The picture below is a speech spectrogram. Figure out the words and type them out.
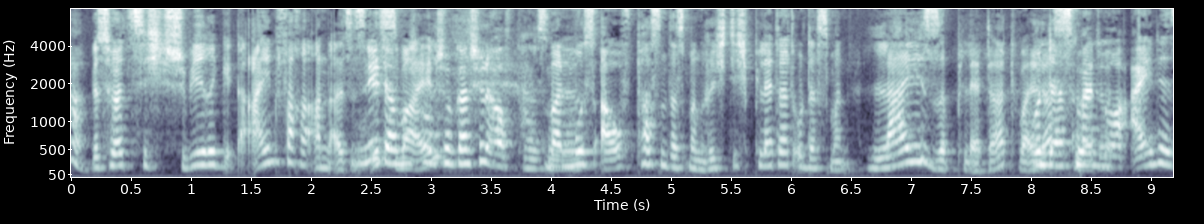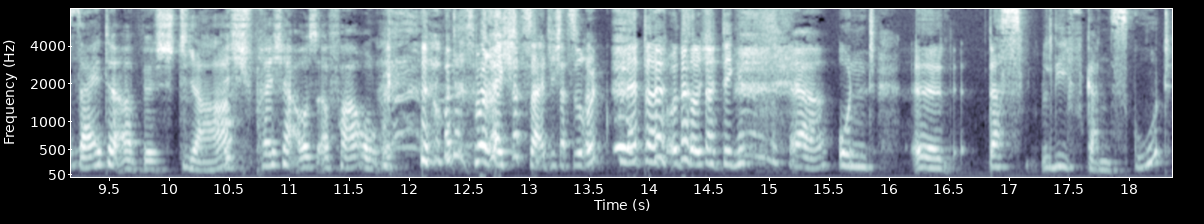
Ja. Das hört sich schwierig, einfacher an, als es nee, ist, da muss man schon ganz schön aufpassen. Man ja. muss aufpassen, dass man richtig blättert und dass man leise blättert. Weil und das dass man nur eine Seite erwischt. Ja. Ich spreche aus Erfahrung. und dass man rechtzeitig zurückblättert und solche Dinge. Ja. Und äh, das lief ganz gut.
